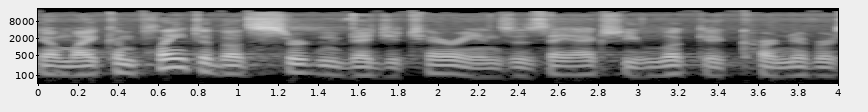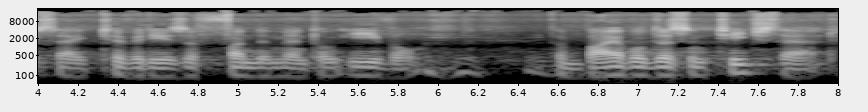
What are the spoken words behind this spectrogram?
You know, my complaint about certain vegetarians is they actually look at carnivorous activity as a fundamental evil. The Bible doesn't teach that.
